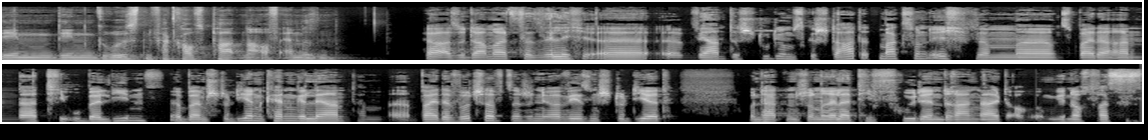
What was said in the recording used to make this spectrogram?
den, den größten Verkaufspartner auf Amazon? Ja, also damals tatsächlich äh, äh, während des Studiums gestartet, Max und ich. Wir haben äh, uns beide an der TU Berlin äh, beim Studieren kennengelernt, haben äh, beide Wirtschaftsingenieurwesen studiert und hatten schon relativ früh den Drang, halt auch irgendwie noch was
